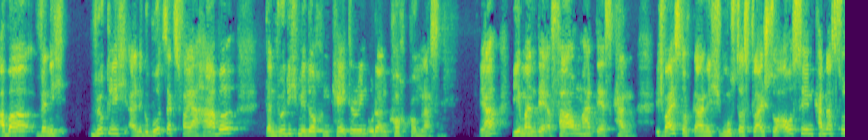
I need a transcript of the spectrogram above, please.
Aber wenn ich wirklich eine Geburtstagsfeier habe, dann würde ich mir doch ein Catering oder einen Koch kommen lassen. Ja, jemand, der Erfahrung hat, der es kann. Ich weiß doch gar nicht, muss das Fleisch so aussehen? Kann das so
